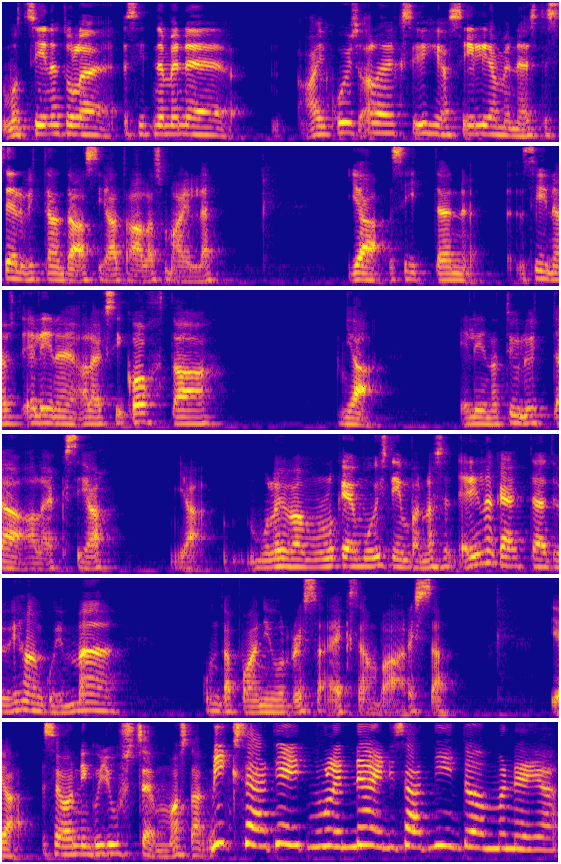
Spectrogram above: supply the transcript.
Mutta siinä tulee, sitten ne menee aikuisaleksi ja Silja menee sitten selvittämään tätä asiaa Taalasmaille. Ja sitten siinä just Elina ja Aleksi kohtaa ja Elina tylyttää Aleksia. Ja mulla on hyvä, mulla lukee muistiinpanossa, että Elina käyttäytyy ihan kuin mä, kun tapaan Jurrissa Exan baarissa. Ja se on niinku just semmoista, miksi sä teit mulle näin, niin sä oot niin tommonen ja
